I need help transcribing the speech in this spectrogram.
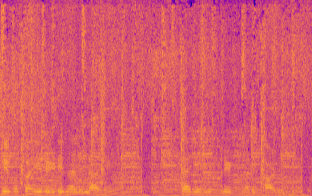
हे बघा हे रेडी झालेलं आहे. तर हे मी प्लेटमध्ये काढून घेते.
